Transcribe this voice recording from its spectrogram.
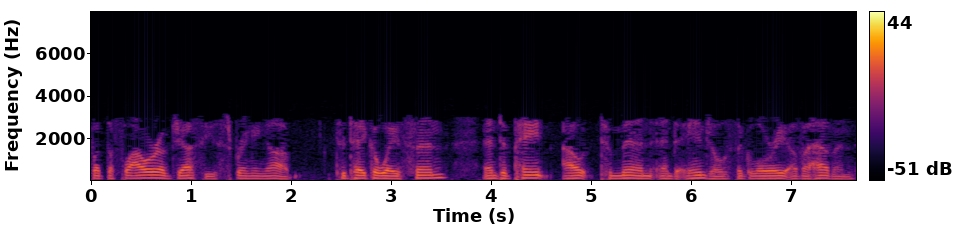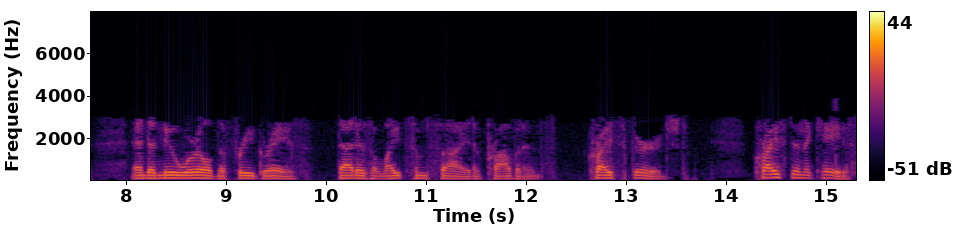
but the flower of Jesse springing up to take away sin and to paint out to men and to angels the glory of a heaven, and a new world of free grace. That is a lightsome side of providence. Christ scourged. Christ in a case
